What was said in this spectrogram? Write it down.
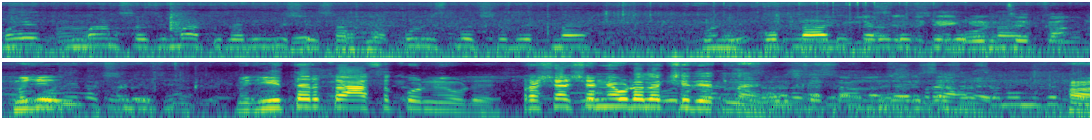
मयत माणसाची माती झाली विषय संपला पोलीस लक्ष देत नाही कोणी कुठला अधिकारी लक्ष देत नाही. म्हणजे कोणी लक्ष देत नाही. म्हणजे इतर का असं कोण एवढं प्रशासन एवढं लक्ष देत नाही हा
